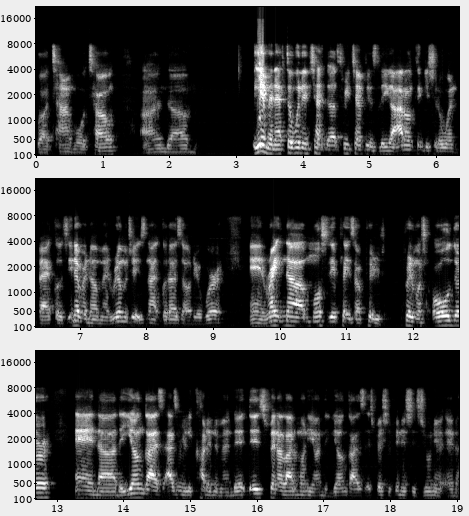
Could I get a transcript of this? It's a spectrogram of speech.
but time will tell. And um, yeah, man, after winning cha the three Champions League, I don't think he should have went back because you never know, man. Real Madrid is not good as all they were, and right now most of their players are pretty pretty much older and uh, the young guys hasn't really cut in them, man. They, they spend a lot of money on the young guys, especially Vinicius Jr. and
